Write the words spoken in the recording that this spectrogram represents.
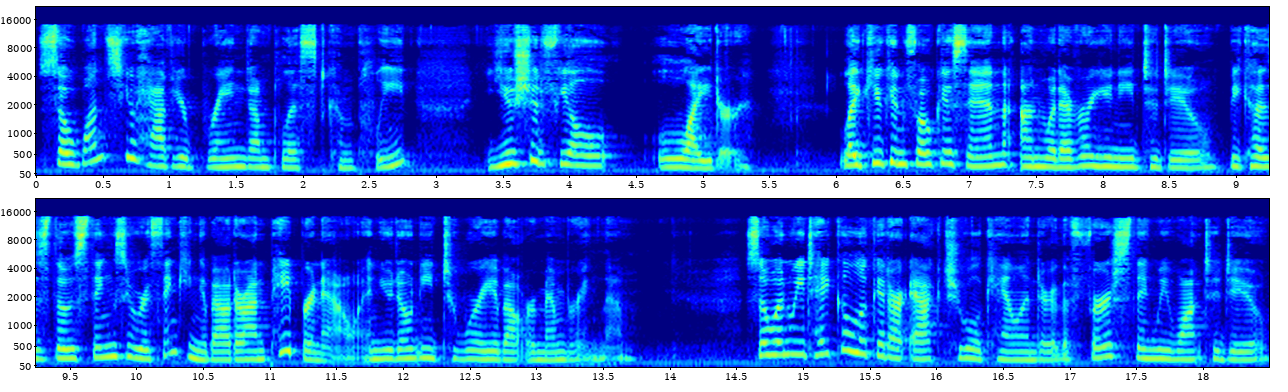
So, once you have your brain dump list complete, you should feel lighter. Like you can focus in on whatever you need to do because those things you were thinking about are on paper now and you don't need to worry about remembering them. So, when we take a look at our actual calendar, the first thing we want to do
